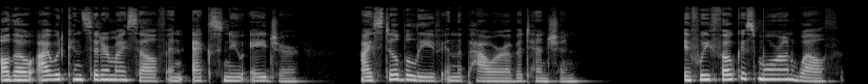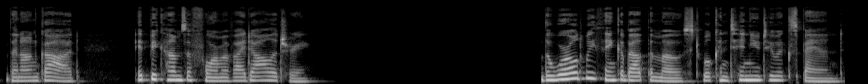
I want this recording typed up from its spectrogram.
Although I would consider myself an ex New Ager, I still believe in the power of attention. If we focus more on wealth than on God, it becomes a form of idolatry. The world we think about the most will continue to expand.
